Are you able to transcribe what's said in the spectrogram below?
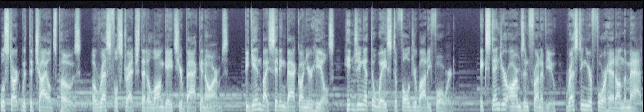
We'll start with the child's pose, a restful stretch that elongates your back and arms. Begin by sitting back on your heels, hinging at the waist to fold your body forward. Extend your arms in front of you, resting your forehead on the mat.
